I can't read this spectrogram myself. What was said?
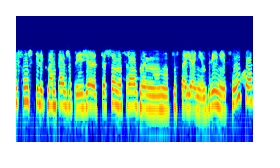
и слушатели к нам также приезжают совершенно с разным состоянием зрения и слуха.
